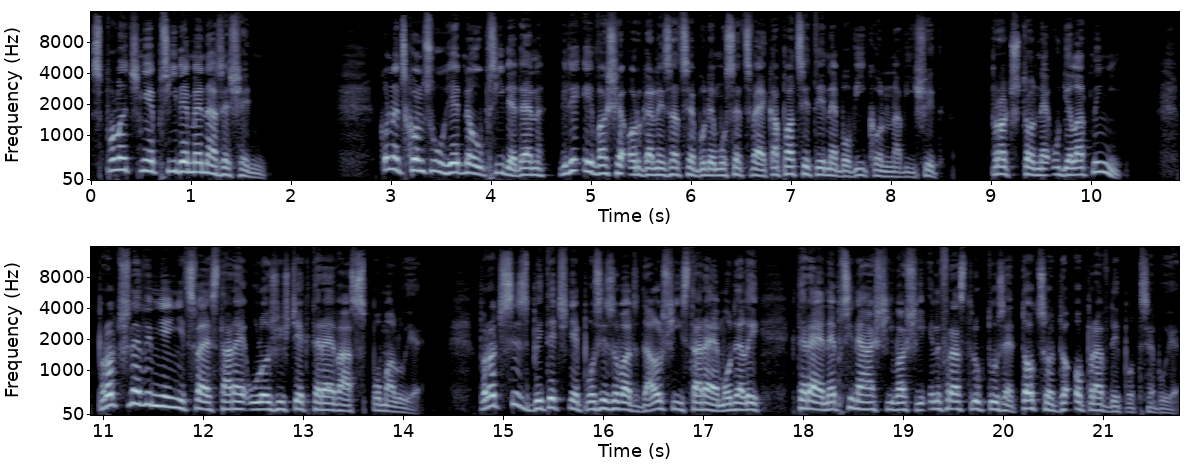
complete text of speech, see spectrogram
společně přijdeme na řešení. Konec konců jednou přijde den, kdy i vaše organizace bude muset své kapacity nebo výkon navýšit. Proč to neudělat nyní? Proč nevyměnit své staré úložiště, které vás zpomaluje? Proč si zbytečně pořizovat další staré modely, které nepřináší vaší infrastruktuře to, co doopravdy potřebuje?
